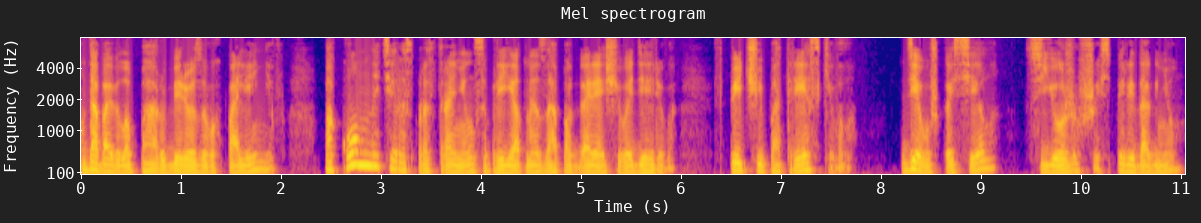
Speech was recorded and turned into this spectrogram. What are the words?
Добавила пару березовых поленьев. По комнате распространился приятный запах горящего дерева. В печи потрескивало. Девушка села, съежившись перед огнем.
